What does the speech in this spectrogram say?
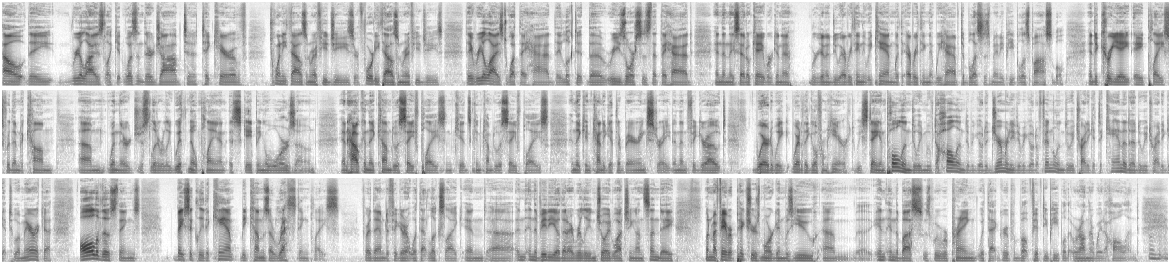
how they realized like it wasn't their job to take care of 20,000 refugees or 40,000 refugees. They realized what they had. They looked at the resources that they had and then they said, "Okay, we're going to we're going to do everything that we can with everything that we have to bless as many people as possible and to create a place for them to come um, when they're just literally with no plan escaping a war zone. And how can they come to a safe place and kids can come to a safe place and they can kind of get their bearings straight and then figure out where do we where do they go from here? Do we stay in Poland? Do we move to Holland? Do we go to Germany? Do we go to Finland? Do we try to get to Canada? Do we try to get to America? All of those things basically the camp becomes a resting place for them to figure out what that looks like. And uh, in, in the video that I really enjoyed watching on Sunday, one of my favorite pictures, Morgan, was you um, uh, in in the bus as we were praying with that group of about fifty people that were on their way to Holland.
